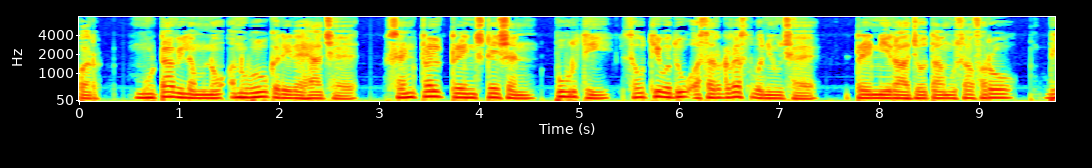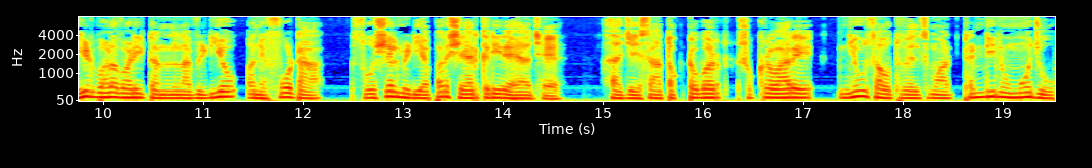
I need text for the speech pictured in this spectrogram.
પર મોટા વિલંબનો અનુભવ કરી રહ્યા છે. સેન્ટ્રલ ટ્રેન સ્ટેશન પૂરથી સૌથી વધુ અસરગ્રસ્ત બન્યું છે. ટ્રેનની રાહ જોતા મુસાફરો ભીડભાડવાળી ટનલના વીડિયો અને ફોટા સોશિયલ મીડિયા પર શેર કરી રહ્યા છે. આજે સાત ઓક્ટોબર, શુક્રવારે ન્યૂ સાઉથ વેલ્સમાં ઠંડીનું મોજું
